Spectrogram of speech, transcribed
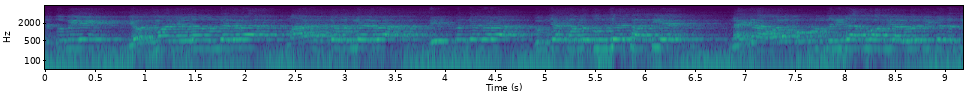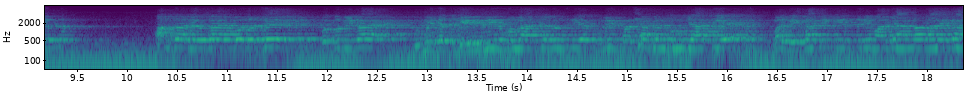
तर तुम्ही यवतमाळ जिल्हा बंद करा महाराष्ट्र बंद करा देश बंद करा. तुमच्या सर्व तुमच्या साथी आहे. नाहीतर आम्हाला पकडून तरी दाखवू आम्ही अडवत विकत असेल तर. आमचा व्यवसाय अवध असेल. पण तुम्ही काय? तुम्ही तर केंद्रीय गृहराज्यमंत्री आहे पोलीस प्रशासन तुमच्या हाती आहे. मग एखादी केस तरी माझ्या अंगावर आहे का?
